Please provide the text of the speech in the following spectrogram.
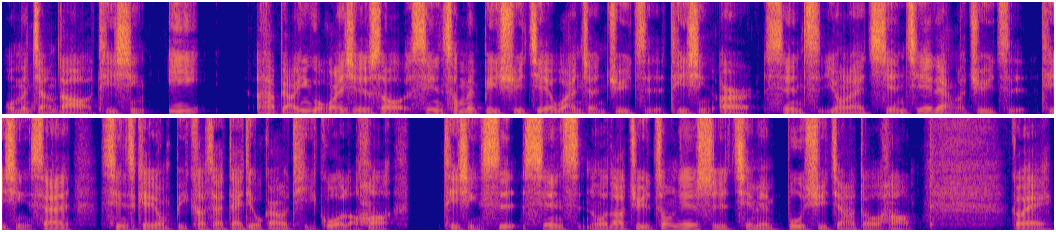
我们讲到提醒一。它表因果关系的时候，since 后面必须接完整句子。提醒二，since 用来衔接两个句子。提醒三，since 可以用 because 来代替，我刚刚有提过了哈。提醒四，since 挪到句子中间时，前面不需加逗号。各位。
